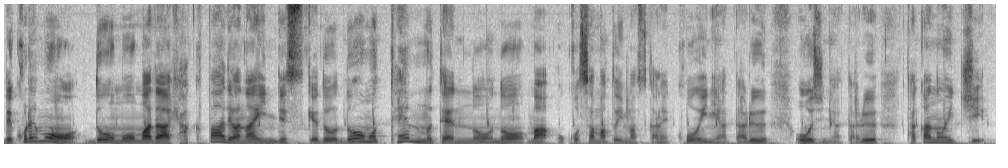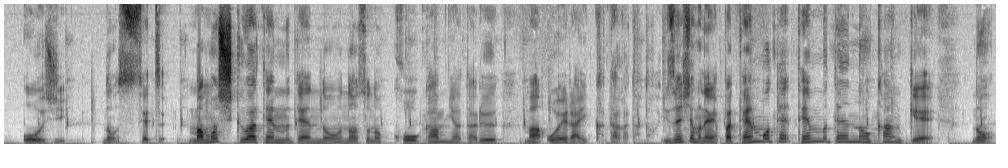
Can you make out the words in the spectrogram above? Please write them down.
でこれもどうもまだ100%ではないんですけどどうも天武天皇の、まあ、お子様といいますかね皇位にあたる王子にあたる鷹の一王子の説、まあ、もしくは天武天皇のその交換にあたる、まあ、お偉い方々といずれにしてもねやっぱり天武天皇関係の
